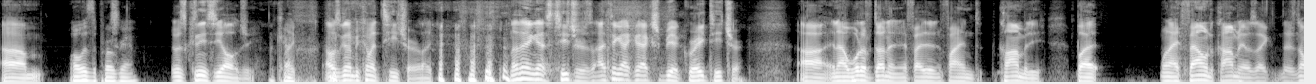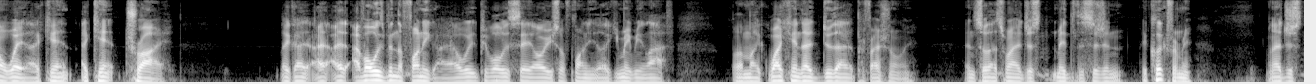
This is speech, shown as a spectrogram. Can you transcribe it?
Um, What was the program? it was kinesiology. Okay. Like I was gonna become a teacher. Like nothing against teachers. I think I could actually be a great teacher, uh, and I would have done it if I didn't find comedy. But when I found comedy, I was like, "There's no way I can't. I can't try." Like I, I, I've always been the funny guy. I always, people always say, "Oh, you're so funny. Like you make me laugh." But I'm like, why can't I do that professionally? And so that's when I just made the decision. It clicked for me, and I just,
